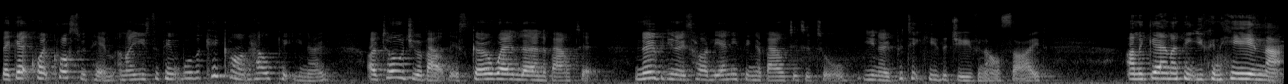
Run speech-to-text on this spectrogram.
They get quite cross with him, and I used to think, well, the kid can't help it, you know. I've told you about this. Go away and learn about it. Nobody knows hardly anything about it at all, you know, particularly the juvenile side. And again, I think you can hear in that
